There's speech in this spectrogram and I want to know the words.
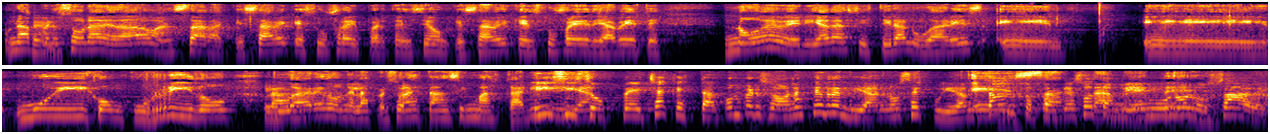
Una Sí. persona de edad avanzada que sabe que sufre de hipertensión, que sabe que sufre de diabetes, no debería de asistir a lugares eh, eh, muy concurridos, Claro. lugares donde las personas están sin mascarilla. Y si sospecha que está con personas que en realidad no se cuidan tanto, porque eso también uno lo sabe.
